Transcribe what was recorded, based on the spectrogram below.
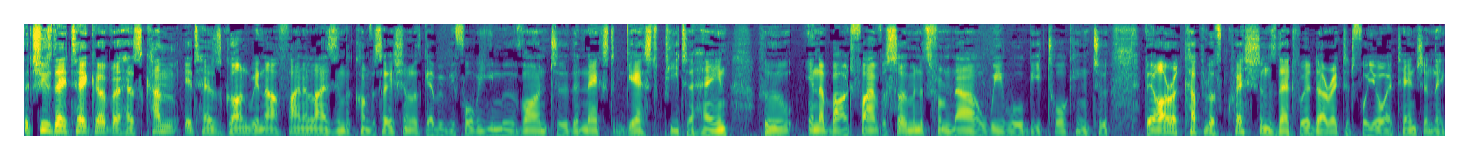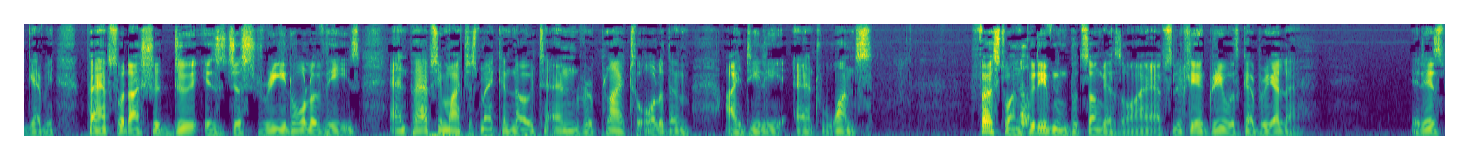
The Tuesday takeover has come, it has gone. We're now finalizing the conversation with Gabby before we move on to the next guest, Peter Hain, who in about five or so minutes from now we will be talking to. There are a couple of questions that were directed for your attention there, Gabby. Perhaps what I should do is just read all of these, and perhaps you might just make a note and reply to all of them, ideally at once. First one, oh. good evening, Butsongezo. I absolutely agree with Gabriella. It is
